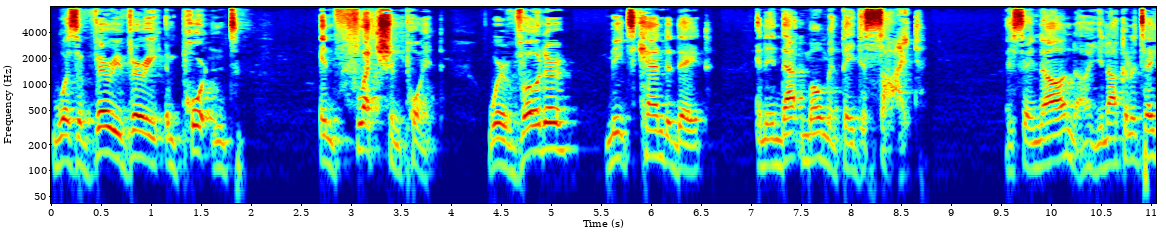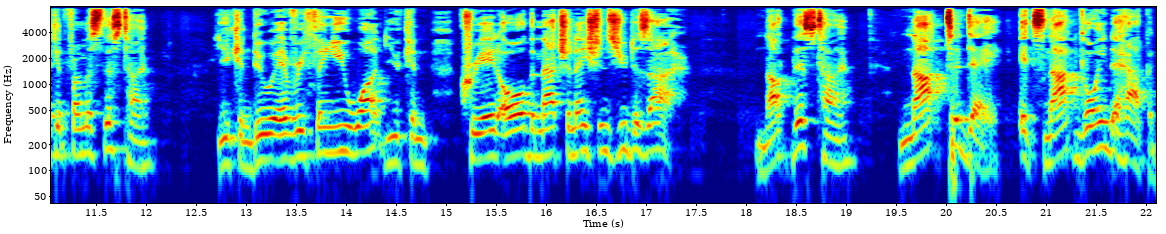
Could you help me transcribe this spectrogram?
was a very, very important inflection point where voter meets candidate, and in that moment they decide. They say, no, no, you're not going to take it from us this time. You can do everything you want. You can create all the machinations you desire. Not this time. Not today. It's not going to happen.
